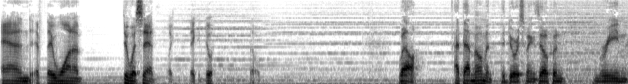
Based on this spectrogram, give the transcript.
and if they want to do us in, like they can do it. So Well, at that moment, the door swings open. Marine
